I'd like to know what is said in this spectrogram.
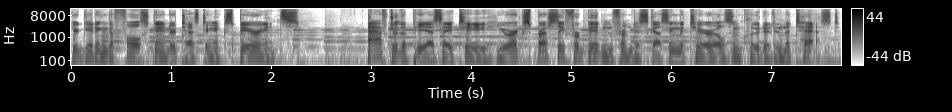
you're getting the full standard testing experience. After the PSAT, you are expressly forbidden from discussing materials included in the test,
